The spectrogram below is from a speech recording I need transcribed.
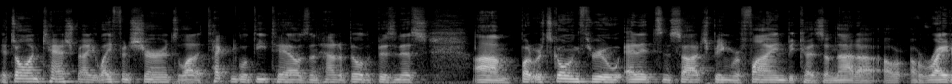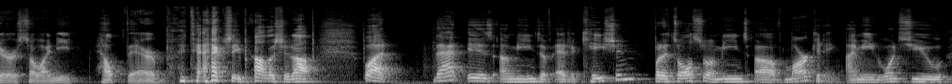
It's on cash value life insurance, a lot of technical details on how to build a business. Um, but it's going through edits and such, being refined because I'm not a, a, a writer, so I need help there to actually polish it up. But that is a means of education, but it's also a means of marketing. I mean, once you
